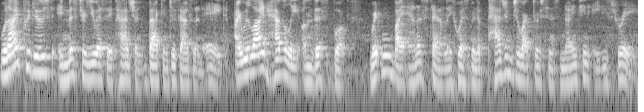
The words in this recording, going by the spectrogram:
When I produced a Mr. USA pageant back in 2008, I relied heavily on this book written by Anna Stanley, who has been a pageant director since 1983.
